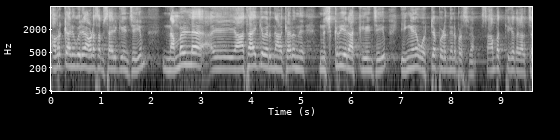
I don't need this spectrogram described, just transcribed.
അവർക്ക് അനുകൂലം അവിടെ സംസാരിക്കുകയും ചെയ്യും. നമ്മളുടെ യാഥാക്ക് വരുന്ന ആൾക്കാരെ നിഷ്ക്രിയരാക്കുകയും ചെയ്യും. ഇങ്ങനെ ഒറ്റപ്പെടുന്നതിന് പ്രശ്നം. സാമ്പത്തിക തകർച്ച.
